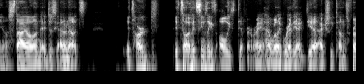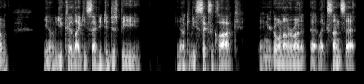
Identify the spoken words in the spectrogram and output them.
you know, style. And it just, I don't know, it's, it's hard. It's all, it seems like it's always different, right? How, like where the idea actually comes from. You know, you could, like you said, you could just be, you know, it could be six o'clock and you're going on a run at, at like sunset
